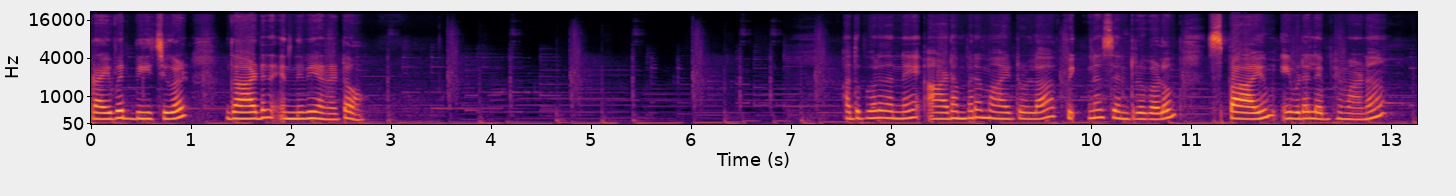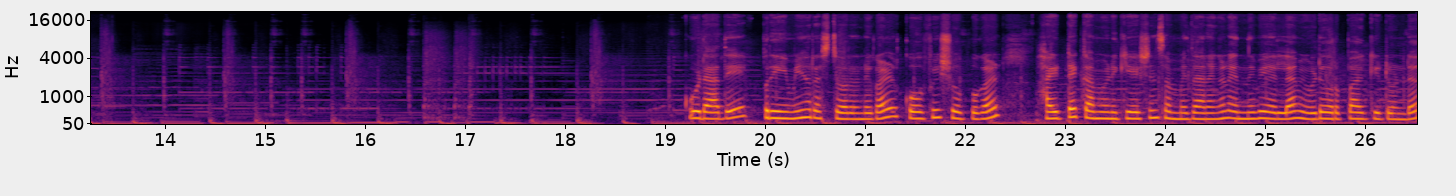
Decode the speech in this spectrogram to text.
പ്രൈവറ്റ് ബീച്ചുകൾ ഗാർഡൻ എന്നിവയാണ് കേട്ടോ. അതുപോലെ തന്നെ ആഡംബരമായിട്ടുള്ള ഫിറ്റ്നസ് സെന്ററുകളും സ്പായും ഇവിടെ ലഭ്യമാണ്. കൂടാതെ പ്രീമിയം റെസ്റ്റോറന്റുകൾ കോഫി ഷോപ്പുകൾ ഹൈടെക് കമ്മ്യൂണിക്കേഷൻ സംവിധാനങ്ങൾ എന്നിവയെല്ലാം ഇവിടെ ഉറപ്പാക്കിയിട്ടുണ്ട്.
